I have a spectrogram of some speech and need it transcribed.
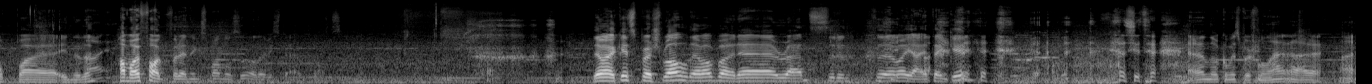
hoppa inn i det. Han var jo fagforeningsmann også, og det visste jeg faktisk. Det var jo ikke et spørsmål, det var bare rants rundt eh, hva jeg tenker. Jeg sitter Nå kommer spørsmålet her. Er- Nei.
